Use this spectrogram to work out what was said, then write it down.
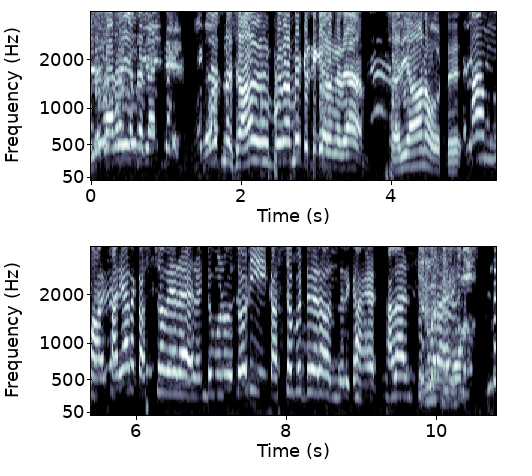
இந்த சாரதி எந்த சாரதி? ஓட்டுன சாதனை பூராமே கட்டிக்காரங்க தான். சரியான ஓட்டு. ஆமா சரியான கஷ்டம் வேற. ரெண்டு மூணு ஜோடி கஷ்டப்பட்டு வேற வந்திருக்காங்க. நல்லா சூப்பரா இருக்கு. இந்த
